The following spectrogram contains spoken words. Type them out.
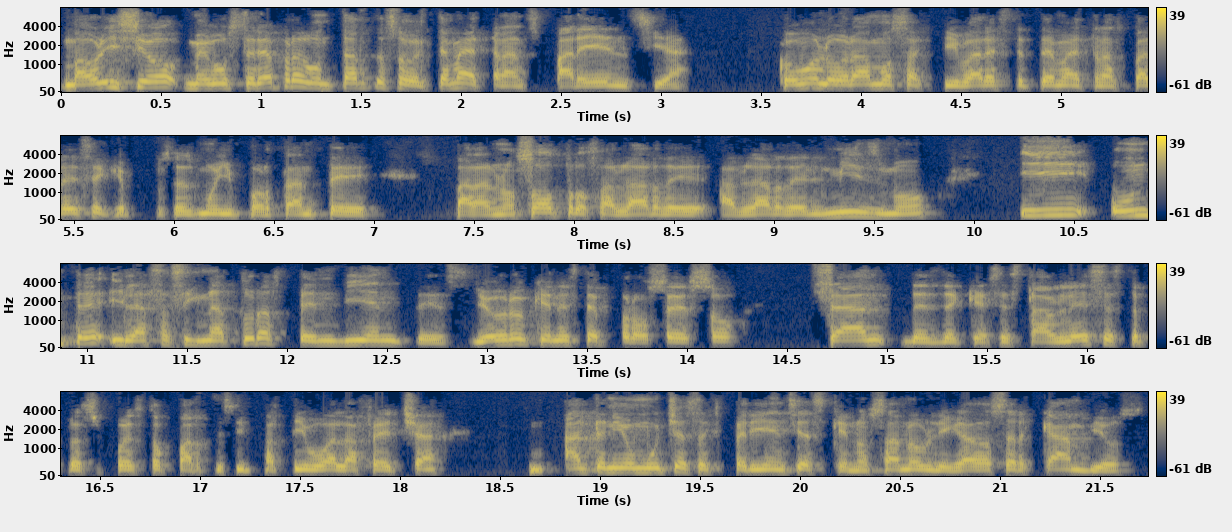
Mauricio, me gustaría preguntarte sobre el tema de transparencia. ¿Cómo logramos activar este tema de transparencia que pues, es muy importante para nosotros hablar, de, hablar del mismo? Y, un y las asignaturas pendientes. Yo creo que en este proceso, sean desde que se establece este presupuesto participativo a la fecha, han tenido muchas experiencias que nos han obligado a hacer cambios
